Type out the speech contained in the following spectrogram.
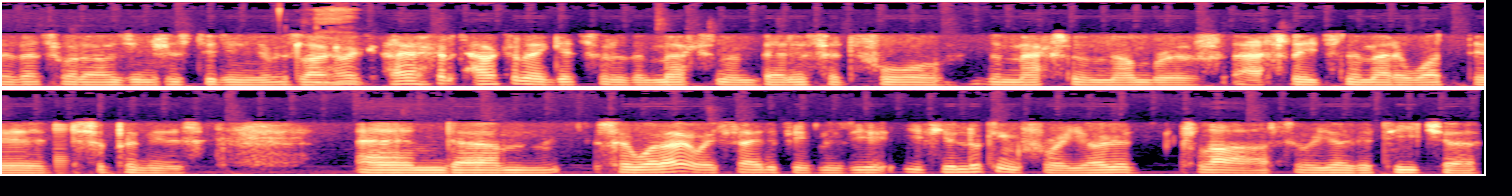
So that's what I was interested in. It was like, how, how, how can I get sort of the maximum benefit for the maximum number of athletes, no matter what their discipline is? And um, so what I always say to people is, you, if you're looking for a yoga class or a yoga teacher,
